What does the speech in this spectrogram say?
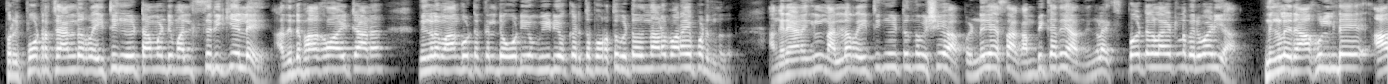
ഇപ്പോൾ റിപ്പോർട്ടർ ചാനൽ റേറ്റിംഗ് കിട്ടാൻ വേണ്ടി മത്സരിക്കുകയല്ലേ? അതിന്റെ ഭാഗമായിട്ടാണ് നിങ്ങൾ മാങ്കൂട്ടത്തിന്റെ ഓഡിയോ വീഡിയോ ഒക്കെ എടുത്ത് പുറത്ത് വിട്ടതെന്നാണ് പറയപ്പെടുന്നത്. അങ്ങനെയാണെങ്കിൽ നല്ല റേറ്റിംഗ് കിട്ടുന്ന വിഷയമാണ് പെണ്ണ് കേസാ കമ്പിക്കഥയാ. നിങ്ങൾ എക്സ്പേർട്ടുകളായിട്ടുള്ള പരിപാടിയാ. നിങ്ങൾ രാഹുലിന്റെ ആ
